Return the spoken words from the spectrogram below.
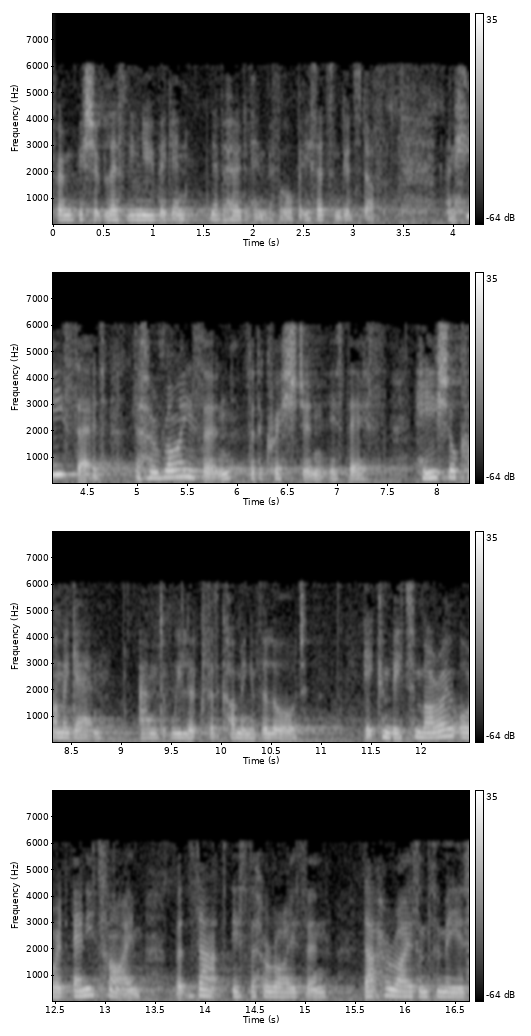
from Bishop Lesslie Newbigin. Never heard of him before, but he said some good stuff. And he said, The horizon for the Christian is this He shall come again, and we look for the coming of the Lord. It can be tomorrow or at any time, but that is the horizon. That horizon for me is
